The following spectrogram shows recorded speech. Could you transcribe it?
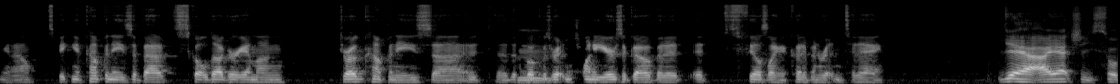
you know speaking of companies about skullduggery among drug companies uh, it, the mm. book was hmm. written 20 years ago but it, it feels like it could have been written today yeah i actually saw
